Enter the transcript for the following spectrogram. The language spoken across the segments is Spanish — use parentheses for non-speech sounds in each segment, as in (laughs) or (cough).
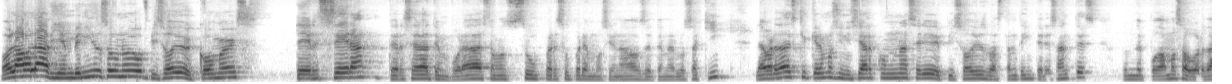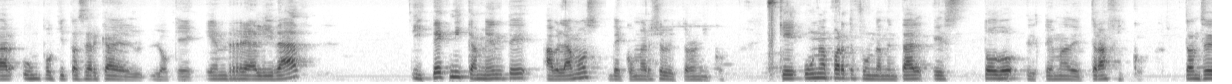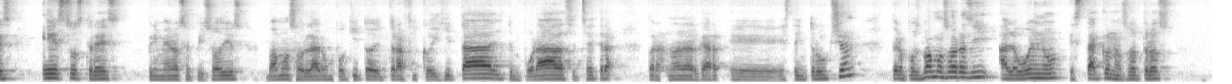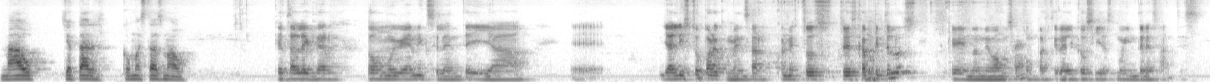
Hola, hola, bienvenidos a un nuevo episodio de Commerce, tercera, tercera temporada. Estamos súper, súper emocionados de tenerlos aquí. La verdad es que queremos iniciar con una serie de episodios bastante interesantes donde podamos abordar un poquito acerca de lo que en realidad y técnicamente hablamos de comercio electrónico, que una parte fundamental es todo el tema de tráfico. Entonces, estos tres primeros episodios vamos a hablar un poquito de tráfico digital, temporadas, etcétera, para no alargar eh, esta introducción. Pero pues vamos ahora sí a lo bueno. Está con nosotros Mau. ¿Qué tal? ¿Cómo estás, Mau? ¿Qué tal, Edgar? Todo muy bien, excelente y ya, eh, ya listo para comenzar con estos tres capítulos que, en donde vamos a compartir ahí cosillas muy interesantes.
